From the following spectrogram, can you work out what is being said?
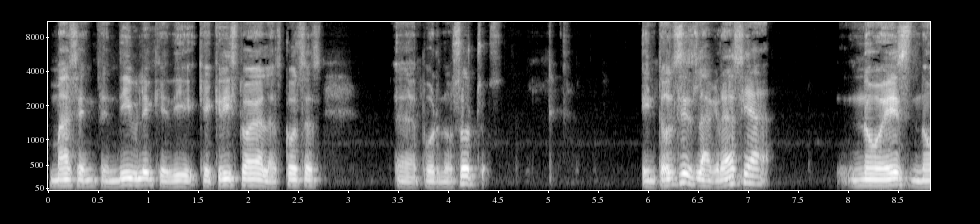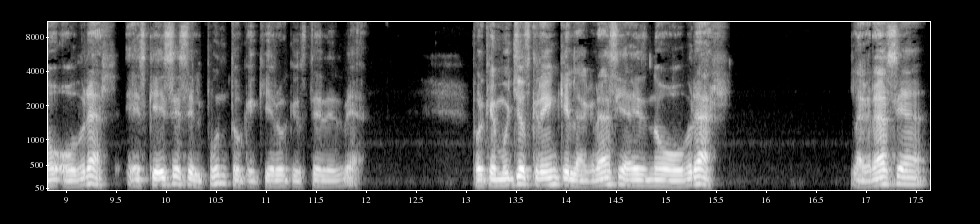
más entendible, que, que Cristo haga las cosas eh, por nosotros. Entonces la gracia no es no obrar. Es que ese es el punto que quiero que ustedes vean. Porque muchos creen que la gracia es no obrar. La gracia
